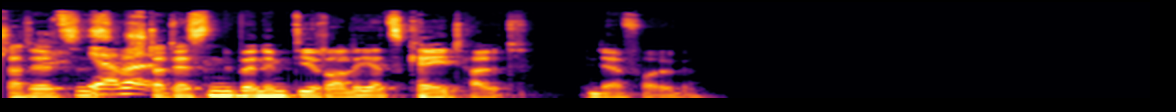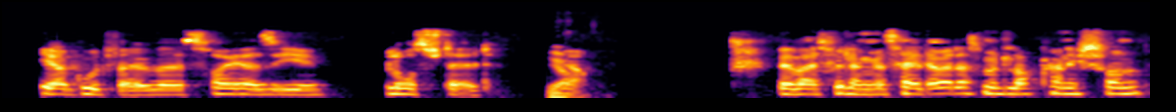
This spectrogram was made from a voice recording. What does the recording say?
Stattdessen, Ja, stattdessen übernimmt die Rolle jetzt Kate halt in der Folge. Ja, gut, weil, weil Sawyer sie bloßstellt. Ja. Wer weiß, wie lange das hält. Aber das mit Locke kann ich schon,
